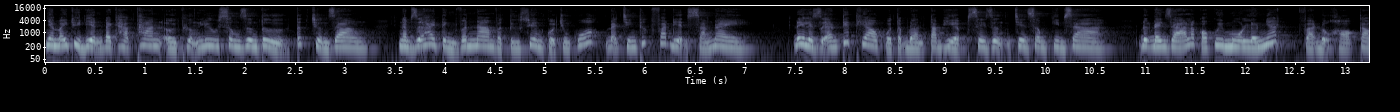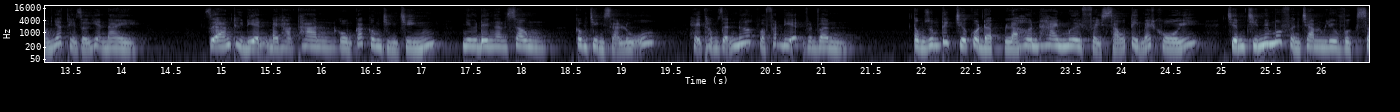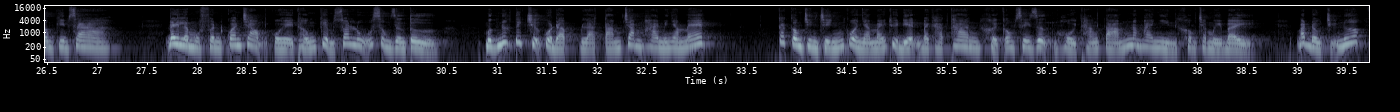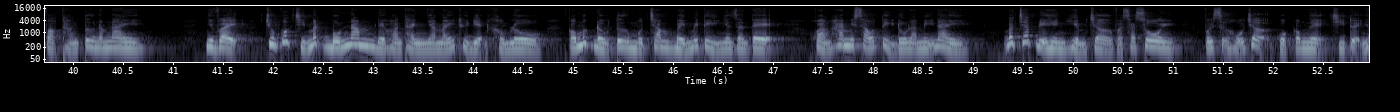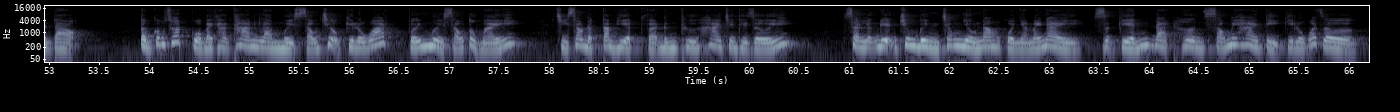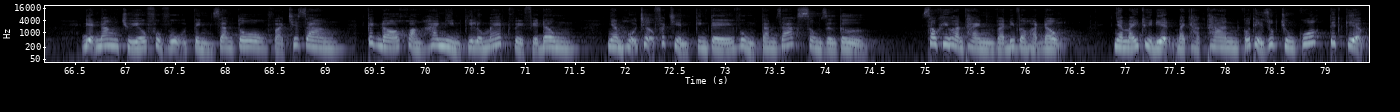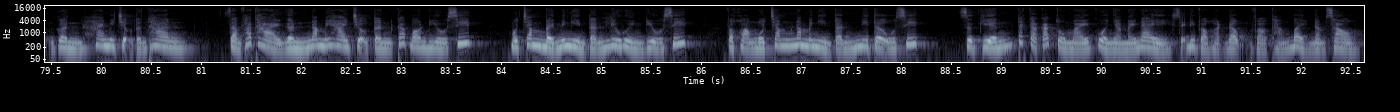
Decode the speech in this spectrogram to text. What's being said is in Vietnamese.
Nhà máy thủy điện Bạch Hạc Than ở thượng lưu sông Dương Tử, tức Trường Giang, nằm giữa hai tỉnh Vân Nam và Tứ Xuyên của Trung Quốc đã chính thức phát điện sáng nay. Đây là dự án tiếp theo của tập đoàn Tam Hiệp xây dựng trên sông Kim Sa, được đánh giá là có quy mô lớn nhất và độ khó cao nhất thế giới hiện nay. Dự án thủy điện Bạch Hạc Than gồm các công trình chính như đê ngăn sông, công trình xả lũ, hệ thống dẫn nước và phát điện vân vân. Tổng dung tích chứa của đập là hơn 20,6 tỷ mét khối, chiếm 91% lưu vực sông Kim Sa. Đây là một phần quan trọng của hệ thống kiểm soát lũ sông Dương Tử. Mực nước tích trữ của đập là 825 mét. Các công trình chính của nhà máy thủy điện Bạch Hạc Than khởi công xây dựng hồi tháng 8 năm 2017, bắt đầu trữ nước vào tháng 4 năm nay. Như vậy, Trung Quốc chỉ mất 4 năm để hoàn thành nhà máy thủy điện khổng lồ có mức đầu tư 170 tỷ nhân dân tệ, khoảng 26 tỷ đô la Mỹ này, bất chấp địa hình hiểm trở và xa xôi với sự hỗ trợ của công nghệ trí tuệ nhân tạo. Tổng công suất của Bạch Hạc Than là 16 triệu kW với 16 tổ máy, chỉ sau đập Tam Hiệp và đứng thứ hai trên thế giới. Sản lượng điện trung bình trong nhiều năm của nhà máy này dự kiến đạt hơn 62 tỷ kWh. Điện năng chủ yếu phục vụ tỉnh Giang Tô và Chiết Giang, cách đó khoảng 2.000 km về phía đông, nhằm hỗ trợ phát triển kinh tế vùng tam giác sông Dương Tử. Sau khi hoàn thành và đi vào hoạt động, nhà máy thủy điện Bạch Hạc Than có thể giúp Trung Quốc tiết kiệm gần 20 triệu tấn than, giảm phát thải gần 52 triệu tấn carbon dioxide, 170.000 tấn lưu huỳnh dioxide và khoảng 150.000 tấn nitơ oxide. Dự kiến tất cả các tổ máy của nhà máy này sẽ đi vào hoạt động vào tháng 7 năm sau.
